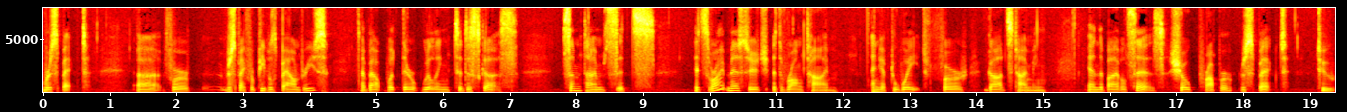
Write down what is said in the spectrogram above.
respect uh, for respect for people's boundaries about what they're willing to discuss. Sometimes it's it's the right message at the wrong time, and you have to wait for God's timing. And the Bible says, show proper respect to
